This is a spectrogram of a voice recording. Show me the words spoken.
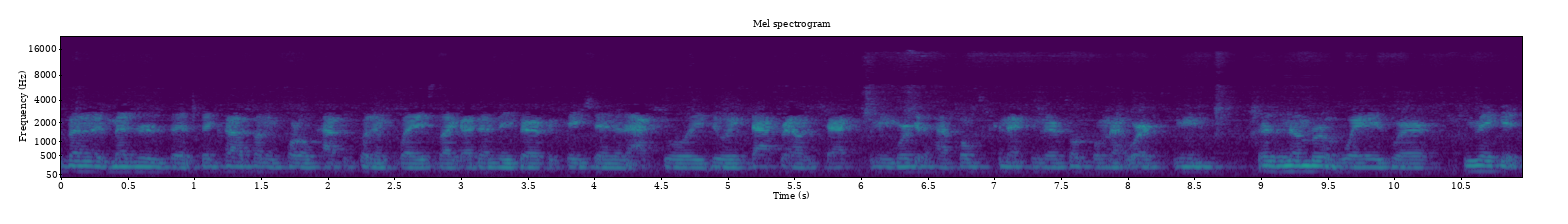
preventative measures that the crowdfunding portals have to put in place, like identity verification and actually doing background checks. I mean, we're going to have folks connecting their social networks. I mean, there's a number of ways where you make it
